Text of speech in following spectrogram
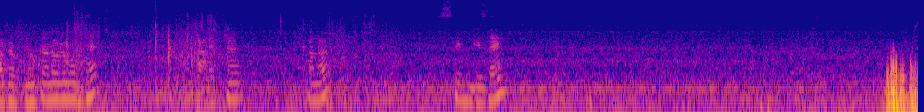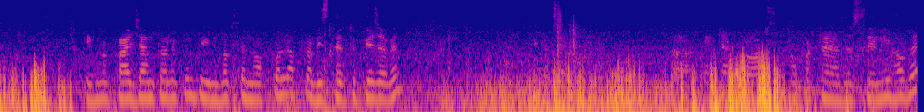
পাউডার ব্লু কালারের মধ্যে। আরেকটা কালার সেম ডিজাইন এগুলো প্রাইস জানতে হলে কিন্তু ইনবক্সে নক করলে আপনারা বিস্তারিত পেয়ে যাবেন। ঠিক আছে? এটা ক্রস দোপাট্টা অ্যাজ এ সেমই হবে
